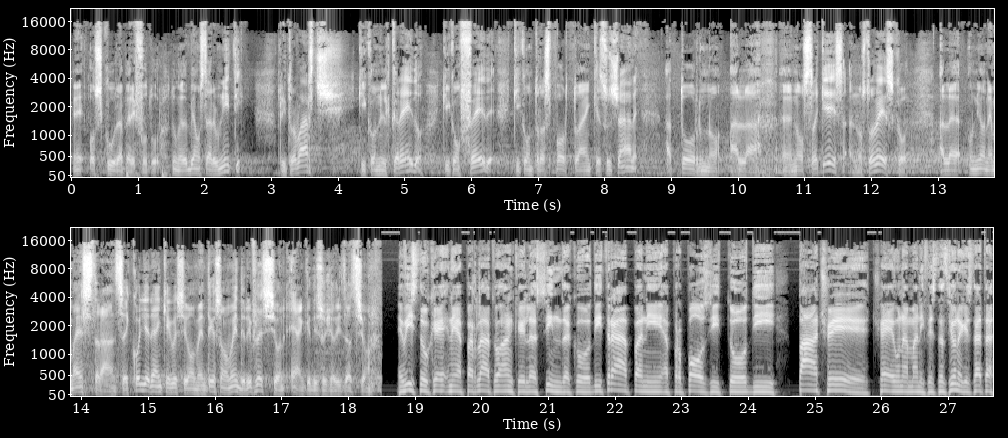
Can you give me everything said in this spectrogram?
eh, oscura per il futuro. Dunque dobbiamo stare uniti, ritrovarci, chi con il credo, chi con fede, chi con trasporto anche sociale, attorno alla eh, nostra Chiesa, al nostro Vescovo, all'Unione Maestranza e cogliere anche questi momenti che sono momenti di riflessione e anche di socializzazione. E visto che ne ha parlato anche il sindaco di Trapani a proposito di pace, c'è una manifestazione che è stata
